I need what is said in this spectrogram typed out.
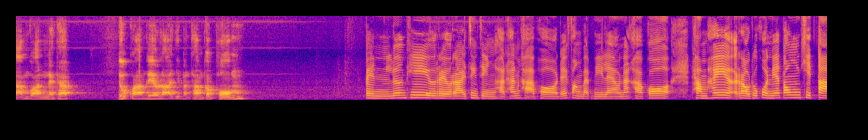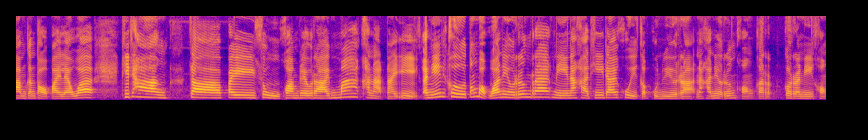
ามวันนะครับ ดูความเลวร้ายที่มันทำกับผม เป็นเรื่องที่เลวร้ายจริง ๆ ค่ะท่านขะพอได้ฟังแบบนี้แล้วนะคะ ก็ทำให้เราทุกคนเนี่ยต้องคิดตามกันต่อไปแล้วว่าทิศทาง จะไปสู่ความเลวร้ายมากขนาดไหนอีก อันนี้คือต้องบอกว่าในเรื่องแรกนี้นะคะ ที่ได้คุยกับคุณวีระนะคะ ในเรื่องของกรกรณีของ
